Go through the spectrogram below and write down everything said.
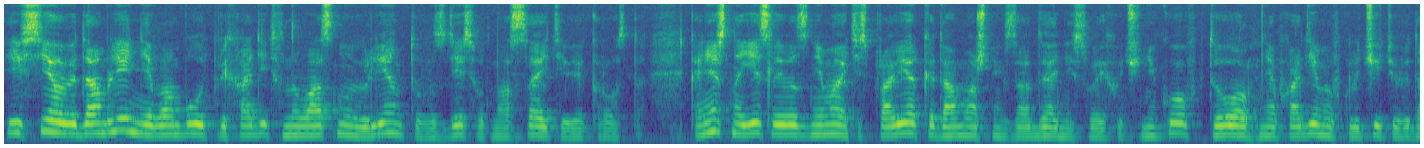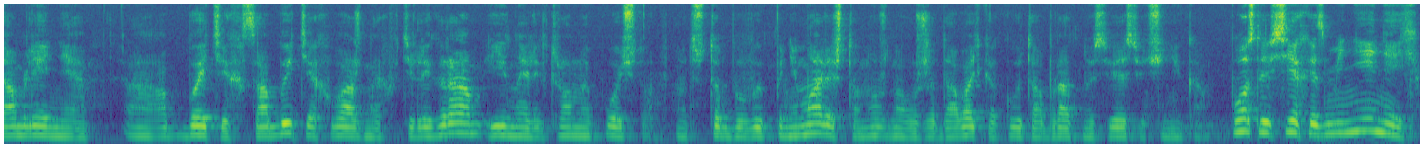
И все уведомления вам будут приходить в новостную ленту вот здесь вот на сайте Век Роста. Конечно, если вы занимаетесь проверкой домашних заданий своих учеников, то необходимо включить уведомления а, об этих событиях важных в Telegram и на электронную почту, вот, чтобы вы понимали, что нужно уже давать какую-то обратную связь ученикам. После всех изменений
